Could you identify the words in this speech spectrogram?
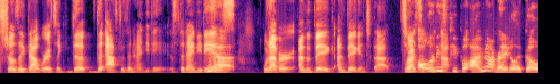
shows like that where it's like the the after the 90 days. The 90 days Yeah. Whatever. I'm a big I'm big into that. So like all of these that. people i'm not ready to let go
